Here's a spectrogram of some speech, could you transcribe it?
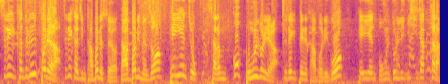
쓰레기 카드를 버려라. 쓰레기 카드 지금 다 버렸어요. 다 버리면서 페이엔 쪽 사람 꼭 봉을 돌려라. 쓰레기 패를 다 버리고 페이엔 봉을 돌리기 시작하라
